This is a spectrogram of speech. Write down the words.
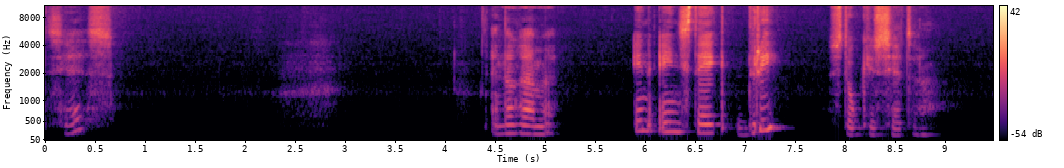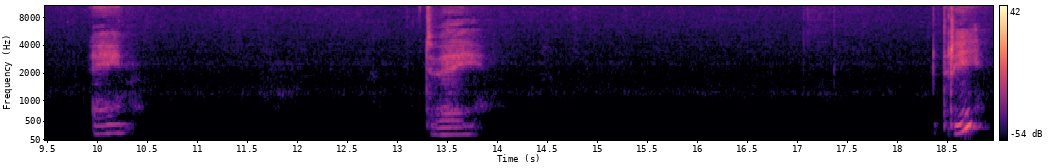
Zes en dan gaan we in één steek drie stokjes zetten. 1 2 3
